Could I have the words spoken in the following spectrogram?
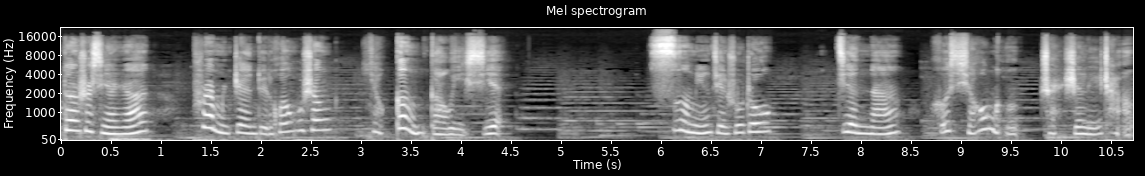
但是显然 Prime 战队的欢呼声要更高一些。四名解说中，剑南和小猛转身离场，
